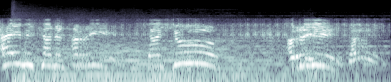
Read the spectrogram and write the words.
هاي مشان الحرية؟ مشان شو؟ حرية.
